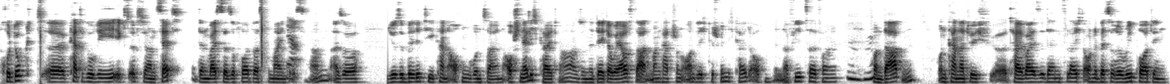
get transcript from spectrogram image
Produktkategorie äh, XYZ, dann weiß er sofort, was gemeint ja. ist. Ja? Also Usability kann auch ein Grund sein. Auch Schnelligkeit. Ja? Also eine Data Warehouse Datenbank hat schon ordentlich Geschwindigkeit, auch mit einer Vielzahl von, mhm. von Daten und kann natürlich äh, teilweise dann vielleicht auch eine bessere Reporting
